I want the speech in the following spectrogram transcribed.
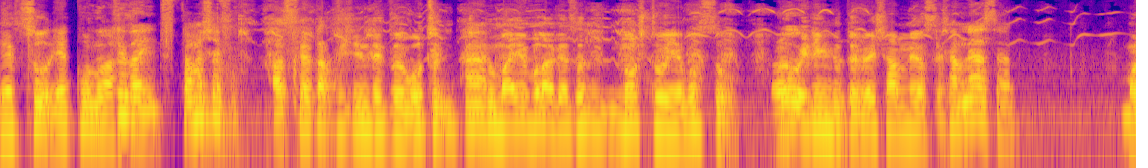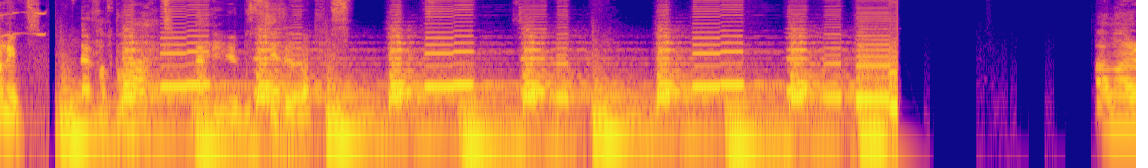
দেখছ? আজকে একটা ফিটিং দেখতে হবে। বুঝছ হ্যাঁ। একটু মাইয়ে বলা গেছে নষ্ট হয়ে বুঝছ? ও। ফিটিং দিতে হবে সামনে আছে। সামনে আছে? মনে দেখো তো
